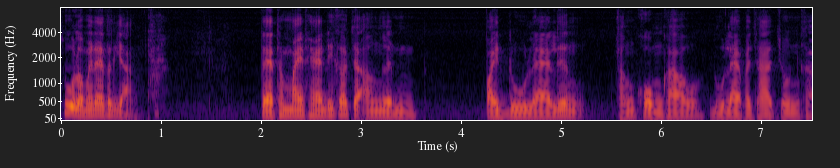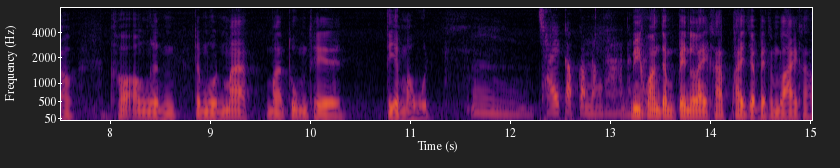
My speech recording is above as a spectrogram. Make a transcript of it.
สู้เราไม่ได้ทั้งอย่าง ค่ะ แต่ทำไมแทนที่เขาจะเอาเงินไปดูแลเรื่อง สังคมเขาดูแลประชาชนเขาเขาเอาเงินจำนวนมากมาทุ่มเทเตรียมอาวุธอืมใช้กับกำลังทหารมีความจำเป็นอะไรครับ ใครจะไปทำร้ายเขา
